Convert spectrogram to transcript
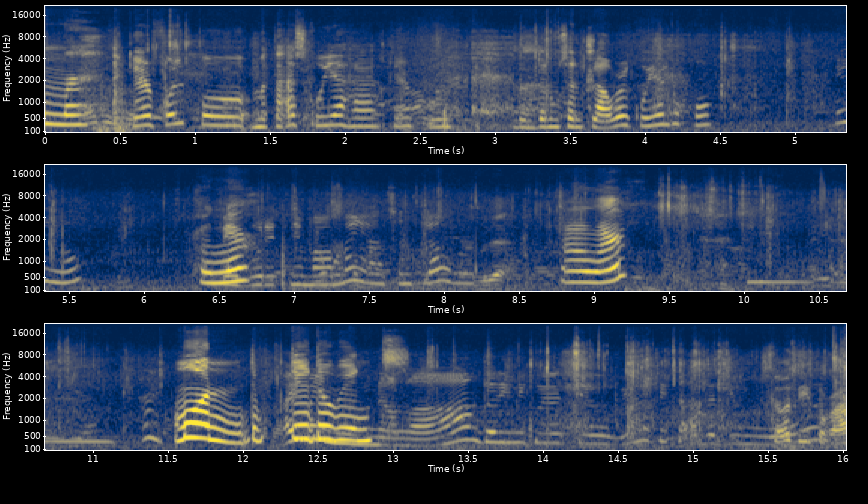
Mama. Careful po. Mataas, kuya, ha? Careful. Ganda ng sunflower, kuya. Look, oh. Ayun, oh. Ano? Favorite ni mama yan, sunflower. Ano? Moon. To, the may moon winds. na nga. Ang galing ni Kuya Sylvie. Nakita agad yung... So, dito ka?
